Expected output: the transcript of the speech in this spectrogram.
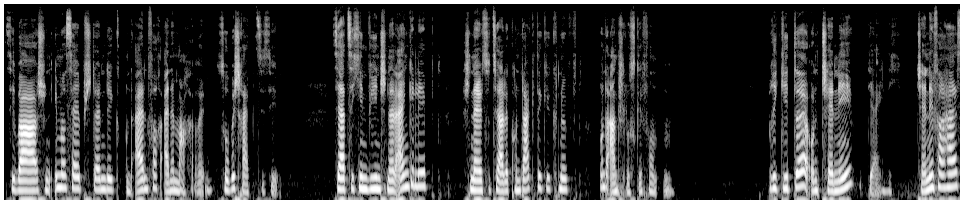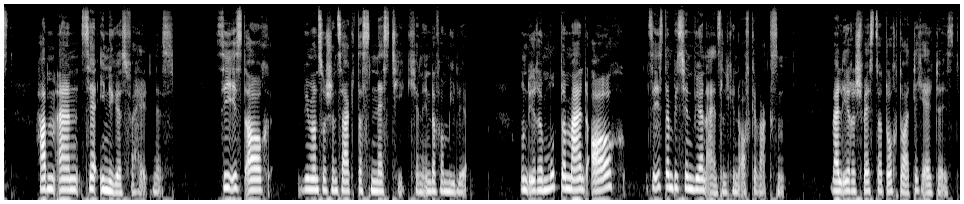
Sie war schon immer selbstständig und einfach eine Macherin, so beschreibt sie sie. Sie hat sich in Wien schnell eingelebt, schnell soziale Kontakte geknüpft und Anschluss gefunden. Brigitte und Jenny, die eigentlich Jennifer heißt, haben ein sehr inniges Verhältnis. Sie ist auch, wie man so schön sagt, das Nesthäkchen in der Familie. Und ihre Mutter meint auch, sie ist ein bisschen wie ein Einzelkind aufgewachsen, weil ihre Schwester doch deutlich älter ist.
